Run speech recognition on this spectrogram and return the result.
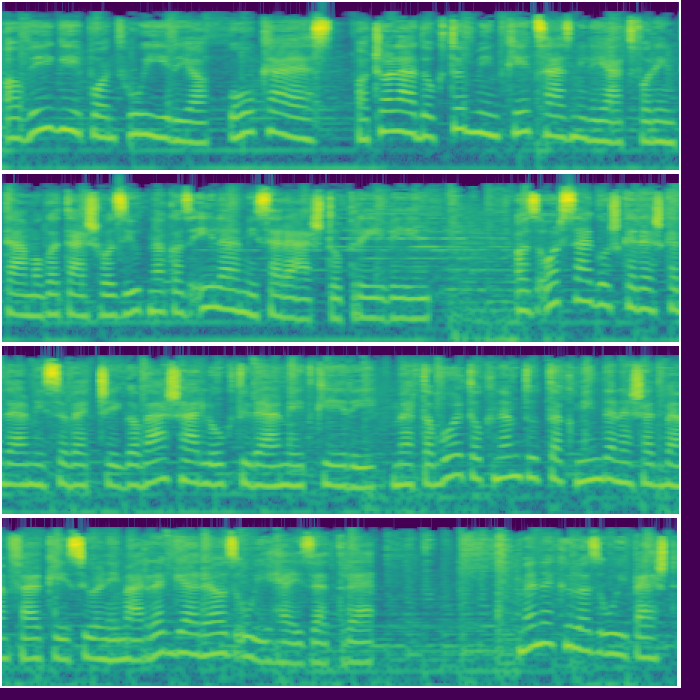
A vg.hu írja, OKS, a családok több mint 200 milliárd forint támogatáshoz jutnak az élelmiszer árstop révén. Az Országos Kereskedelmi Szövetség a vásárlók türelmét kéri, mert a boltok nem tudtak minden esetben felkészülni már reggelre az új helyzetre. Menekül az Újpest,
